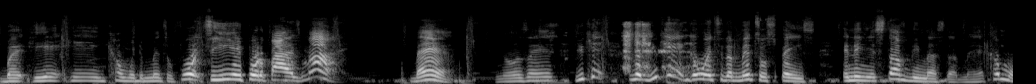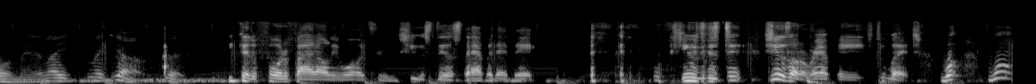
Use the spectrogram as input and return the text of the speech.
but he ain't he ain't come with the mental fort. See, he ain't fortify his mind. Bam. You know what I'm saying? You can't look. You can't go into the mental space and then your stuff be messed up, man. Come on, man. Like like yo, look. he could have fortified all he wanted to. She was still stabbing that neck. she was just too. She was on a rampage too much. Well, well,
